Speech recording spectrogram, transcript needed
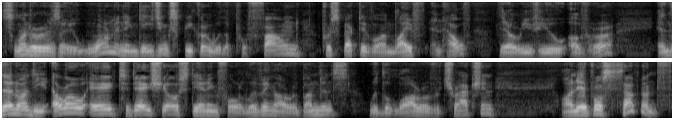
Celinda is a warm and engaging speaker with a profound perspective on life and health, their review of her. And then on the LOA Today show, standing for Living Our Abundance with the Law of Attraction, on April 7th.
